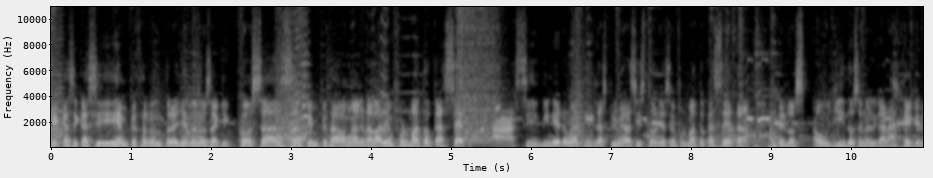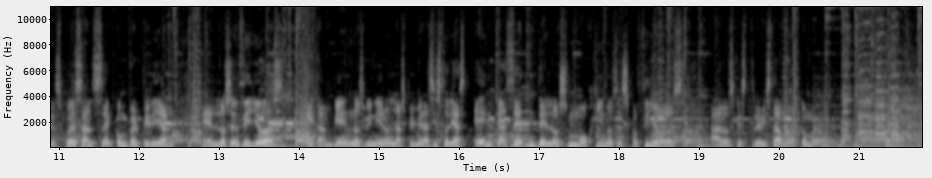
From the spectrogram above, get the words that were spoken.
que casi casi empezaron trayéndonos aquí cosas que empezaban a grabar en formato cassette. Así vinieron aquí las primeras historias en formato caseta de los aullidos en el garaje que después se convertirían en los sencillos y también nos vinieron las primeras historias en cassette de los mojinos escocíos a los que entrevistamos, cómo no.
